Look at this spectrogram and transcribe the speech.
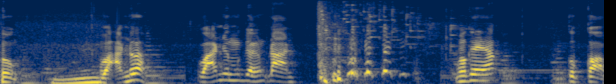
ถูกอืมหวานด้วย หวานยังมันเดือดน้ำตาล โอเคครับกรุบกรอบ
